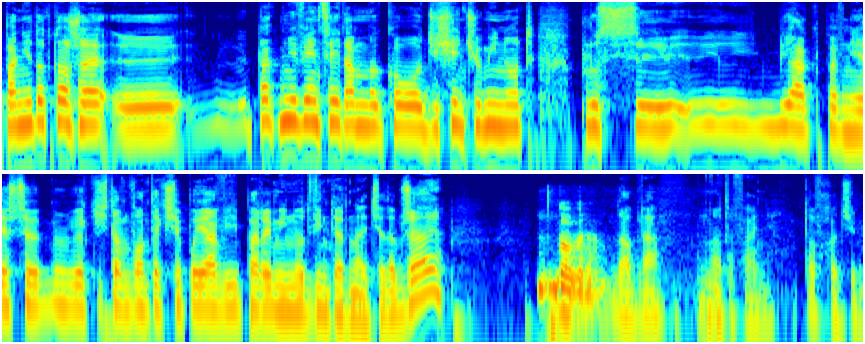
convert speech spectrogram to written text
Panie doktorze, y, tak mniej więcej tam około 10 minut, plus y, jak pewnie jeszcze jakiś tam wątek się pojawi, parę minut w internecie, dobrze? Dobra. Dobra, no to fajnie, to wchodzimy.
